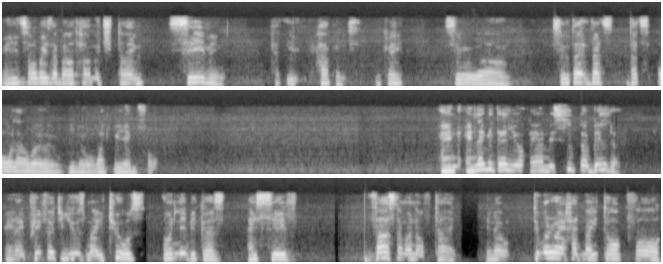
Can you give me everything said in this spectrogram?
And it's always about how much time saving happens. Okay. So uh, so that that's that's all our you know what we aim for. And and let me tell you, I am a super builder and I prefer to use my tools only because I save vast amount of time you know, tomorrow I had my talk for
